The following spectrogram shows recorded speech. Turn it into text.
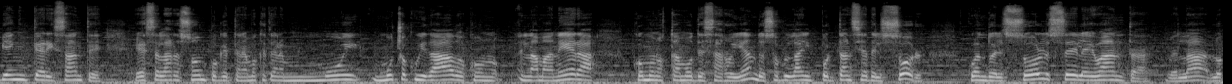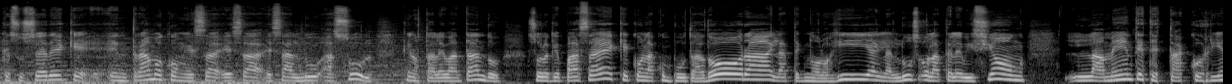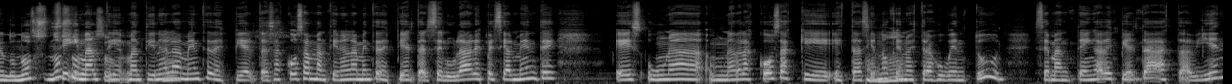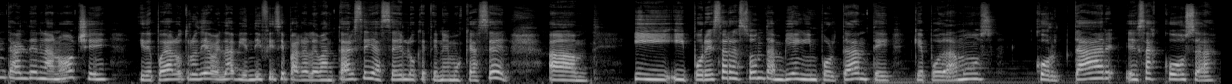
bien interesante. Esa es la razón porque tenemos que tener muy, mucho cuidado con en la manera como nos estamos desarrollando. Eso es la importancia del sol cuando el sol se levanta, ¿verdad? Lo que sucede es que entramos con esa, esa, esa luz azul que nos está levantando. Solo lo que pasa es que con la computadora y la tecnología y la luz o la televisión, la mente te está corriendo. No, no sí, y mantiene, la mente despierta. Esas cosas mantienen la mente despierta. El celular especialmente es una, una de las cosas que está haciendo que nuestra juventud se mantenga despierta hasta bien tarde en la noche y después al otro día, ¿verdad? Bien difícil para levantarse y hacer lo que tenemos que hacer. y, y por esa razón también importante que podamos cortar esas cosas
